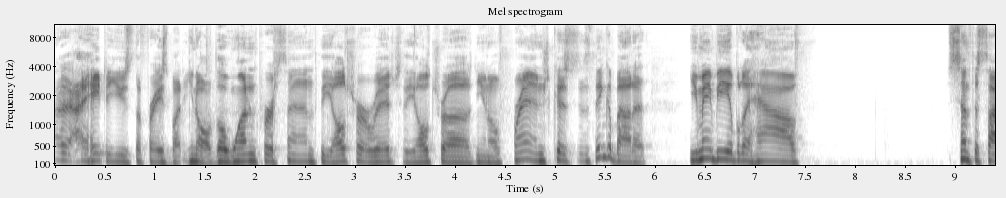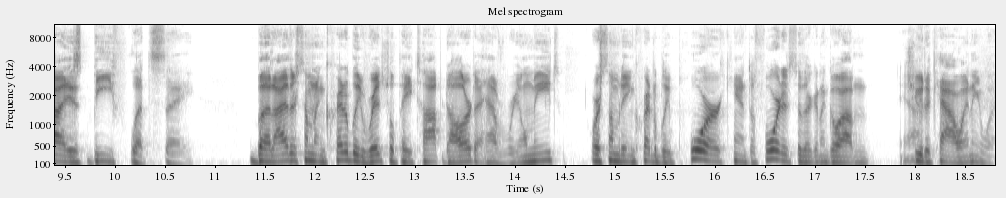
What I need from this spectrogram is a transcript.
I I hate to use the phrase, but you know, the one percent, the ultra rich, the ultra, you know, fringe. Because think about it, you may be able to have synthesized beef, let's say, but either someone incredibly rich will pay top dollar to have real meat, or somebody incredibly poor can't afford it, so they're going to go out and Yeah. shoot a cow anyway.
